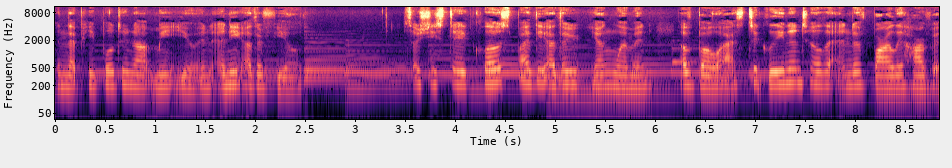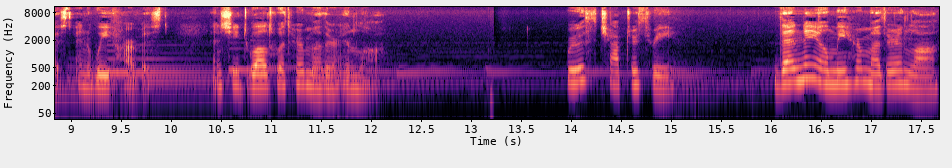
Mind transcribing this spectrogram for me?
and that people do not meet you in any other field. So she stayed close by the other young women of Boaz to glean until the end of barley harvest and wheat harvest and she dwelt with her mother in law. Ruth chapter 3 Then Naomi, her mother in law,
